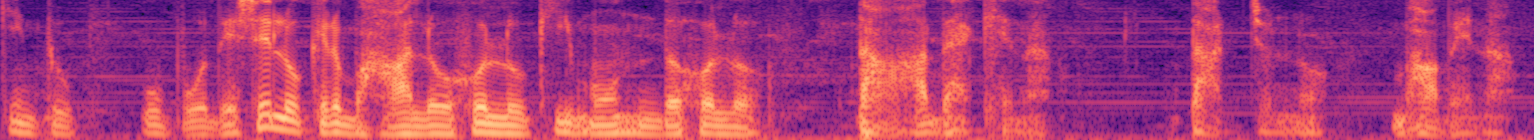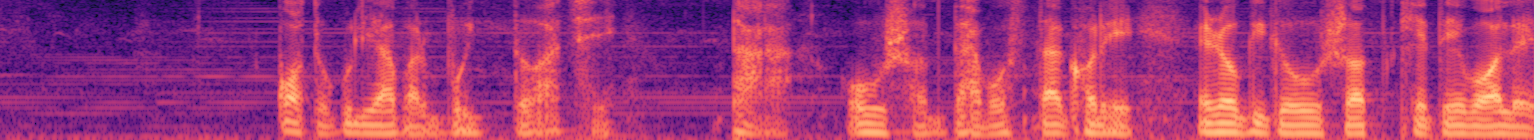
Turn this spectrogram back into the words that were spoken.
কিন্তু উপদেশে লোকের ভালো হলো কি মন্দ হলো তা দেখে না, তার জন্য ভাবে না। কতগুলি আবার বৈদ্য আছে, তারা ঔষধ ব্যবস্থা করে রোগীকে ঔষধ খেতে বলে।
